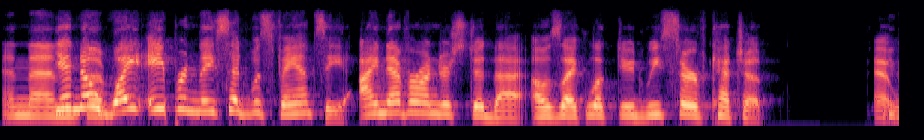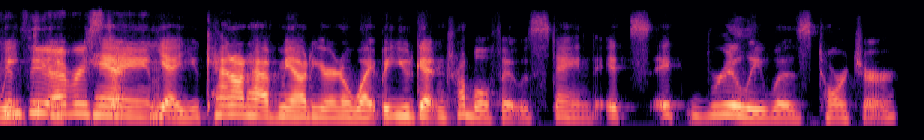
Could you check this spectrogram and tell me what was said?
And then yeah, no, the- white apron they said was fancy. I never understood that. I was like, look, dude, we serve ketchup. You we can see every stain. Yeah, you cannot have me out here in a white, but you'd get in trouble if it was stained. It's it really was torture.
